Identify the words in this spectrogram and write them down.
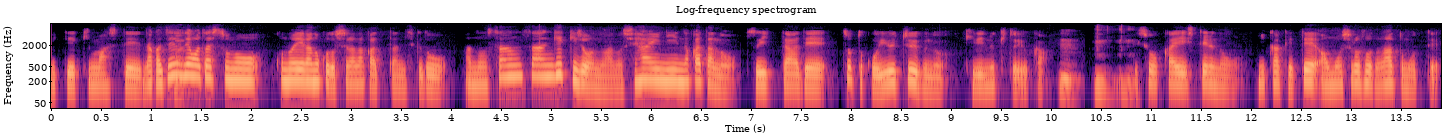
見てきまして、なんか全然私その、この映画のこと知らなかったんですけど、あの、三々劇場のあの支配人の方のツイッターで、ちょっとこう YouTube の切り抜きというか、うん。うんうん紹介してるのを見かけて、あ、面白そうだなと思って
